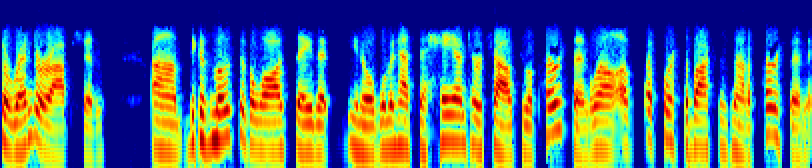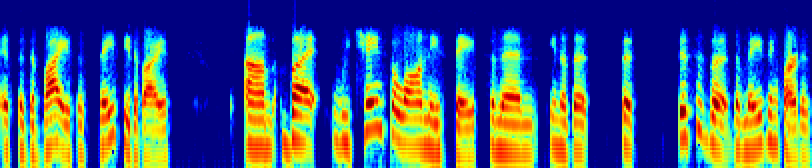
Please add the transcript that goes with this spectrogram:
surrender option um, because most of the laws say that you know a woman has to hand her child to a person. Well, of, of course, the box is not a person; it's a device, a safety device. Um, but we changed the law in these states, and then you know the the this is the, the amazing part is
